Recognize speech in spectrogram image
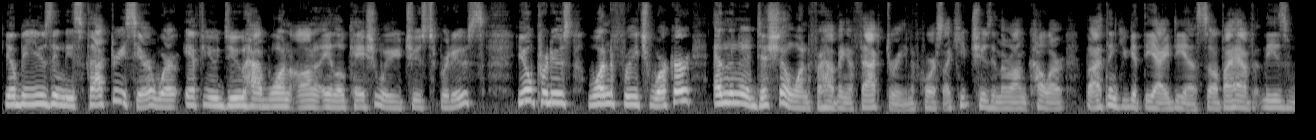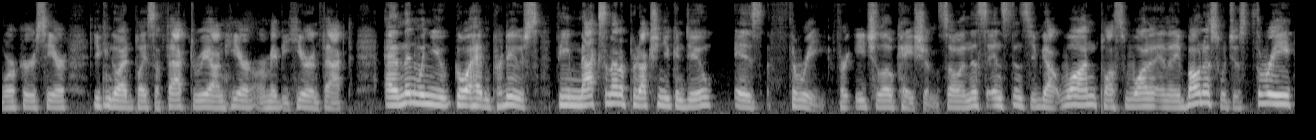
You'll be using these factories here, where if you do have one on a location where you choose to produce, you'll produce one for each worker, and then an additional one for having a factory. And of course, I keep choosing the wrong color, but I think you get the idea. So if I have these workers here, you can go ahead and place a factory on here, or maybe here in fact. And then when you go ahead and produce, the max amount of production you can do is three for each location. So in this instance, you've got one plus one and a bonus, which is three,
